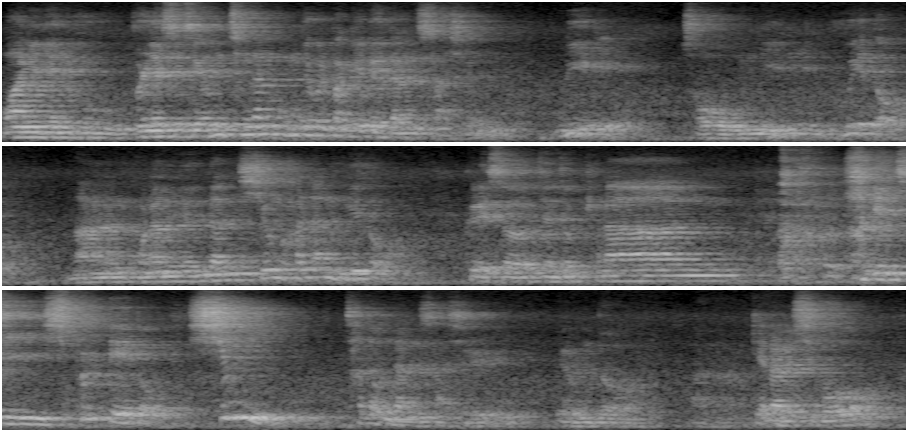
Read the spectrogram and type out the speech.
왕이 된 후 블레셋의 엄청난 공격을 받게 되었다는 사실은 우리에게 좋은 일 후에도 많은 고난 연단 시험 환란 후에도 그래서 점점 편안하겠지 싶을 때에도 시험이 찾아온다는 사실을 여러분도 어, 깨달으시고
